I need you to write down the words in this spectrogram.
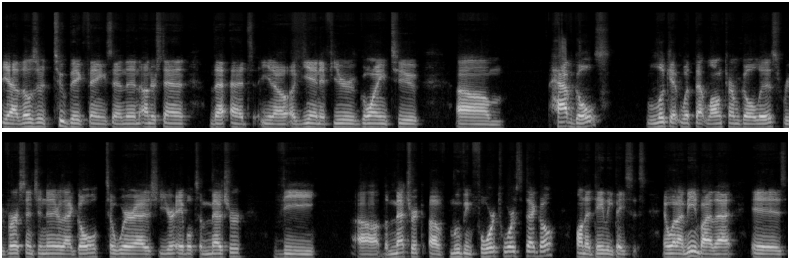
yeah, those are two big things. And then understand that at, you know, again, if you're going to um, have goals, look at what that long term goal is, reverse engineer that goal to whereas you're able to measure the uh, the metric of moving forward towards that goal on a daily basis. And what I mean by that is,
